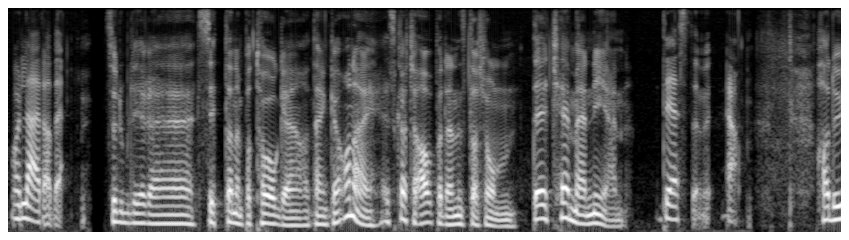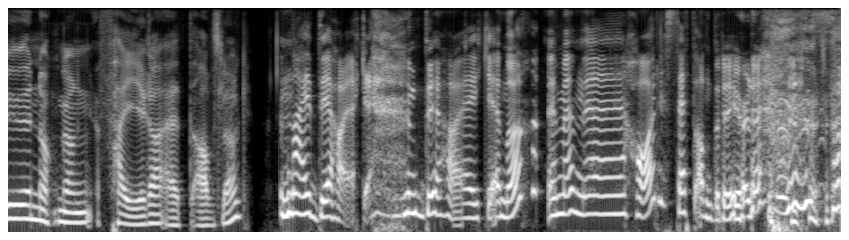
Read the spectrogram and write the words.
og lære av det. Så du blir eh, sittende på toget og tenker 'Å nei, jeg skal ikke av på denne stasjonen'. Det kommer en ny en. Det stemmer, ja. Har du noen gang feira et avslag? Nei, det har jeg ikke. Det har jeg ikke ennå. Men jeg har sett andre gjøre det. Så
